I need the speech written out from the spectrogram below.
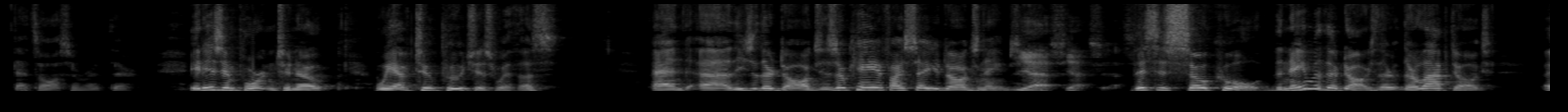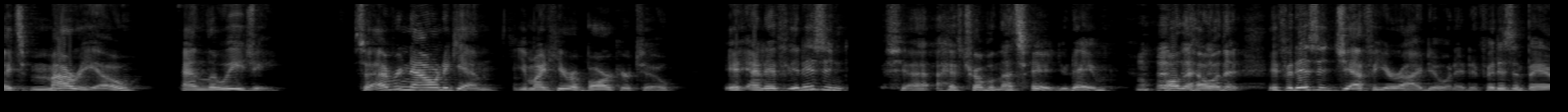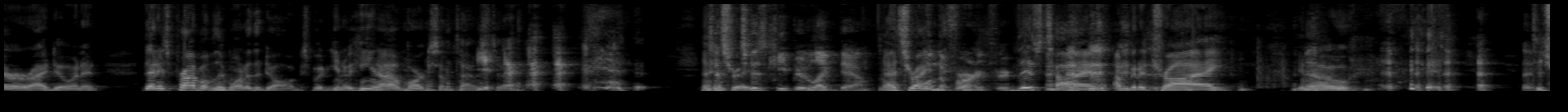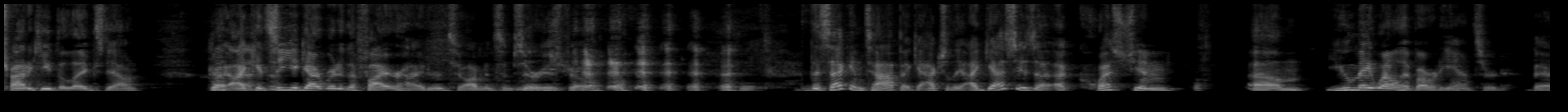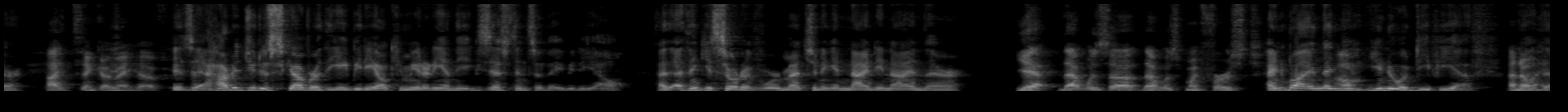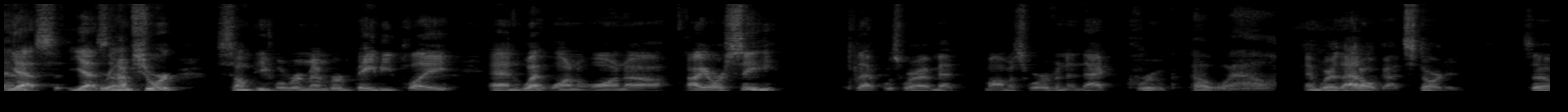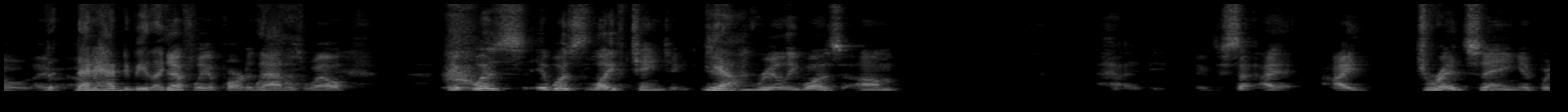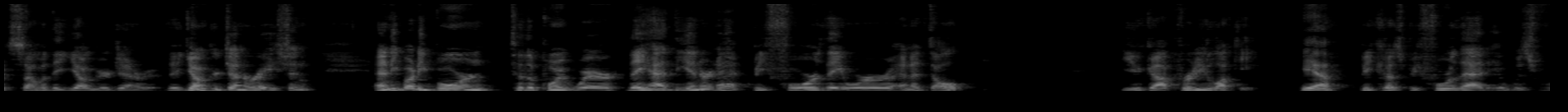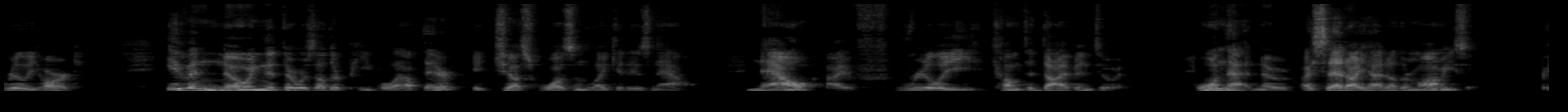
That's awesome right there. It is important to note we have two pooches with us. And uh, these are their dogs. Is it okay if I say your dogs' names? Yes, yes, yes. This is so cool. The name of their dogs, they're, they're lap dogs. It's Mario and Luigi. So every now and again, you might hear a bark or two. It, and if it isn't, I have trouble not saying your name. All the hell with it. If it isn't Jeffy or I doing it, if it isn't Bear or I doing it, then it's probably one of the dogs. But you know, he and I'll bark sometimes too. That's just, right. just keep your leg down That's right. on the furniture. This time, I'm going to try, you know, to try to keep the legs down. I can see you got rid of the fire hydrant, so I'm in some serious trouble. The second topic, actually, I guess, is a, a question um, you may well have already answered, Bear. I think I may have. Is it, how did you discover the ABDL community and the existence of ABDL? I, I think you sort of were mentioning in '99 there, Yeah, that was uh, that was my first. and well, and then Um, you, you knew of DPF. I know. Yes, yes, Right. and I'm sure some people remember Baby Play and Wet One on uh, IRC, that was where I met Mama Swirvin and that group, Oh wow. and where that all got started. So Th- I that was had to be like definitely a part of that as well. It was it was life changing. Yeah. it really was. Um, I I dread saying it, but some of the younger gener the younger generation, anybody born to the point where they had the internet before they were an adult, you got pretty lucky yeah. because before that it was really hard. Even knowing that there was other people out there, it just wasn't like it is now. Now I've really come to dive into it. On that note, I said I had other mommies.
